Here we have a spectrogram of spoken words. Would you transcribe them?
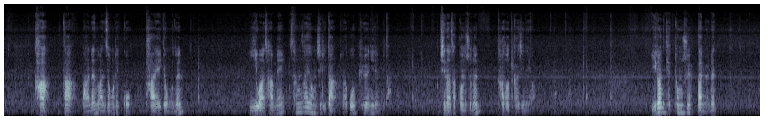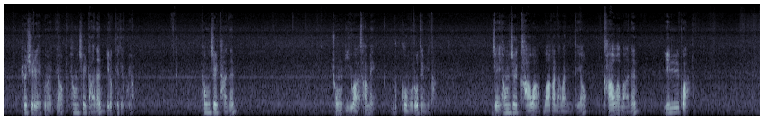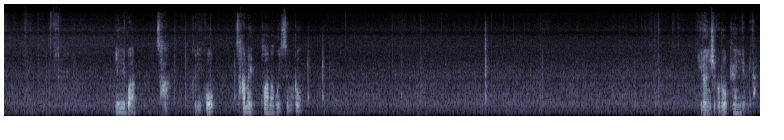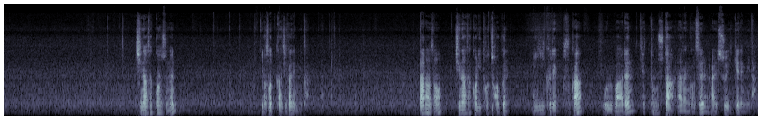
가, 다, 마는 완성을 했고 다의 경우는 2와 3의 상사 형질이다 라고 표현이 됩니다. 진화 사건 수는 다섯 가지네요. 이런 개통수였다면은 표시를 해보면요. 형질 다는 이렇게 되고요. 형질 다는 종 2와 3의 묶음으로 됩니다. 이제 형질 가와 마가 남았는데요. 가와 마는 1과 1과 4 그리고 3을 포함하고 있으므로 이런 식으로 표현이 됩니다. 진화 사건 수는 6가지가 됩니다. 따라서 진화 사건이 더 적은 이 그래프가 올바른 개통수다라는 것을 알 수 있게 됩니다.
